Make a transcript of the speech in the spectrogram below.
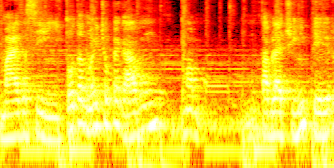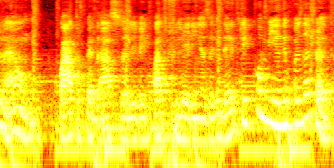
Mas assim, toda noite eu pegava um, uma, um tabletinho inteiro, né? Um, quatro pedaços ali, vem quatro fileirinhas ali dentro e comia depois da janta.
